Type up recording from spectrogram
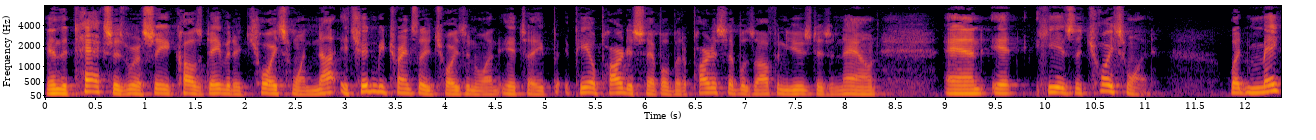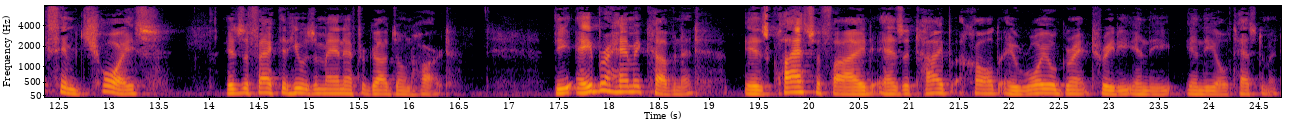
In the text, as we'll see, it calls David a choice one. Not, it shouldn't be translated chosen one. It's a pio participle, but a participle is often used as a noun, and it he is the choice one. What makes him choice is the fact that he was a man after God's own heart. The Abrahamic covenant is classified as a type called a royal grant treaty in the in the Old Testament.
